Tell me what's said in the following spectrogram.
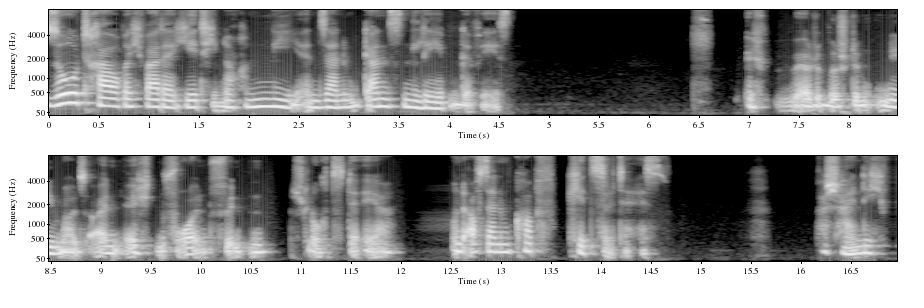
So traurig war der Yeti noch nie in seinem ganzen Leben gewesen. Ich werde bestimmt niemals einen echten Freund finden, schluchzte er, und auf seinem Kopf kitzelte es. Wahrscheinlich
